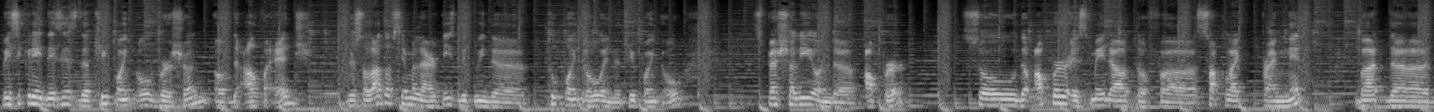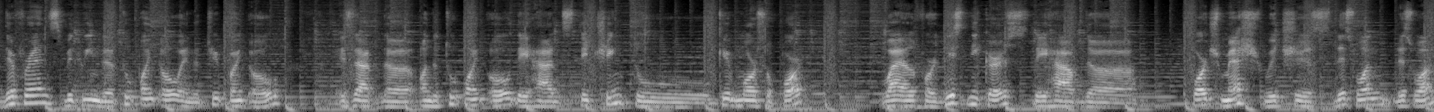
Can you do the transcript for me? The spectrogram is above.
Basically, this is the 3.0 version of the Alpha Edge. There's a lot of similarities between the 2.0 and the 3.0, especially on the upper. So the upper is made out of uh, sock-like Primeknit, but the difference between the 2.0 and the 3.0 is that the, on the 2.0 they had stitching to give more support, while for these sneakers they have the forge mesh which is this one this one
